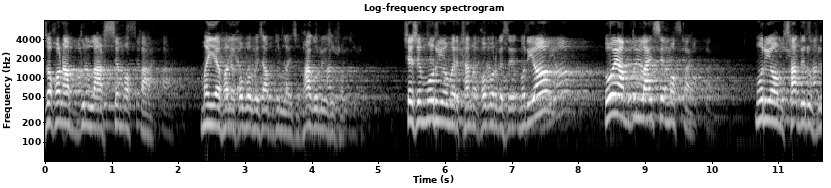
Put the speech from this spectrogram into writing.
যখন আবদুল্লাহ আসছে মক্কা মাইয়া ফানে খবর পেয়েছে, আবদুল্লাহ ভাগল হয়েছে সব। শেষে মরিয়মের খানো খবর গেছে, মরিয়ম, ওই আবদুল্লাহ আইসে মক্কায়। মরিয়ম ছাদের উপরে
